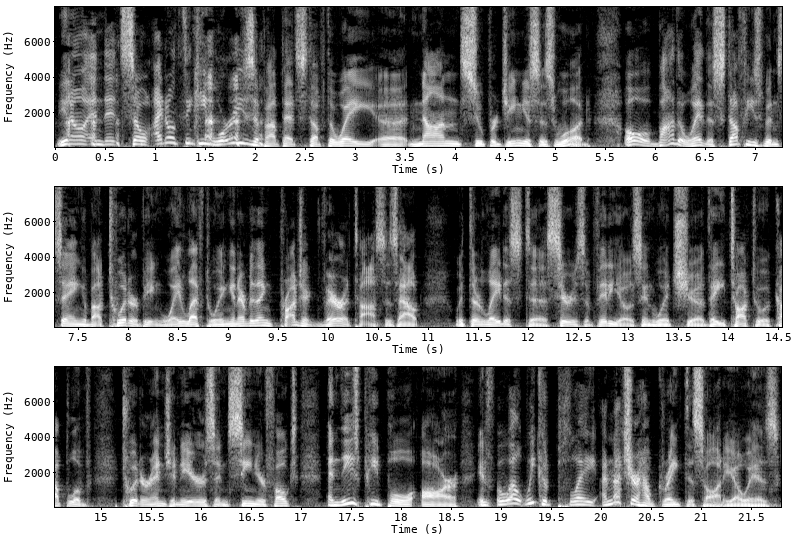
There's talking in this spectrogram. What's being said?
You know, and it, so I don't think he worries about that stuff the way uh, non super geniuses would. Oh, by the way, the stuff he's been saying about Twitter being way left wing and everything, Project Veritas is out with their latest uh, series of videos in which uh, they talk to a couple of Twitter engineers and senior folks. And these people are, in, well, we could play, I'm not sure how great this audio audio is.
